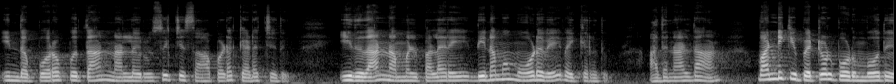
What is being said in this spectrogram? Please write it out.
இந்த பொறப்பு தான் நல்ல ருசிச்சு சாப்பிட கிடைச்சது. இதுதான் நம்மள் பலரை தினமும் ஓடவே வைக்கிறது. அதனால்தான் வண்டிக்கு பெட்ரோல் போடும்போது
